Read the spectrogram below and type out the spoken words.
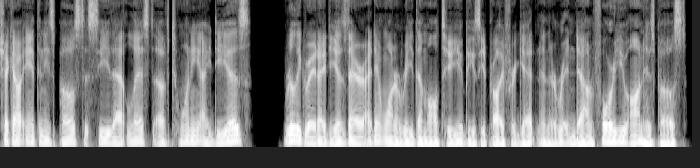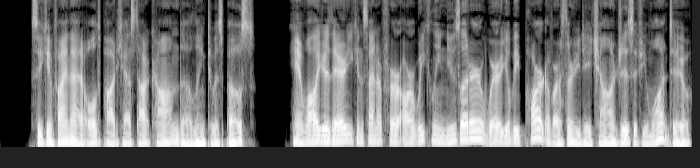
Check out Anthony's post to see that list of 20 ideas. Really great ideas there. I didn't want to read them all to you because you'd probably forget, and they're written down for you on his post. So you can find that at oldpodcast.com, the link to his post. And while you're there, you can sign up for our weekly newsletter where you'll be part of our 30 day challenges if you want to.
